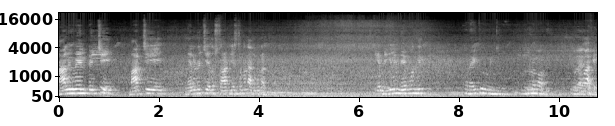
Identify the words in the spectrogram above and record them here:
నాలుగు వేలు పెంచి మార్చి నెల నుంచి ఏదో స్టార్ట్ చేస్తామని అది కూడా అంటున్నారు. ఇక మిగిలింది ఏముంది? రైతు రుణమాఫీ. రుణమాఫీ.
